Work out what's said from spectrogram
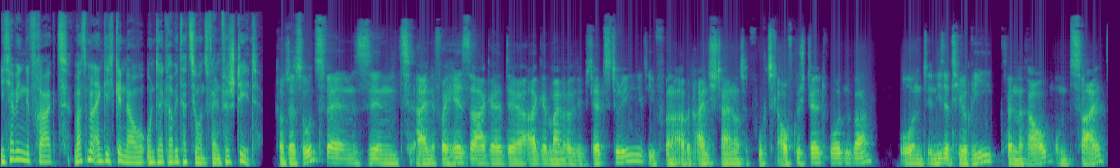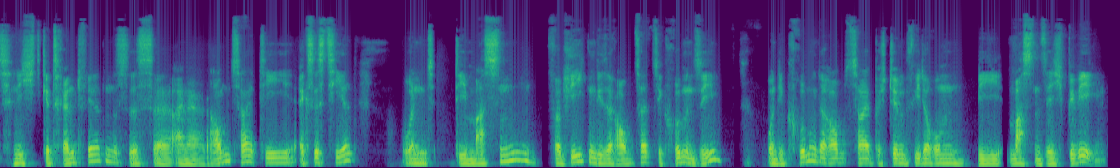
Ich habe ihn gefragt, was man eigentlich genau unter Gravitationswellen versteht. Gravitationswellen sind eine Vorhersage der allgemeinen Relativitätstheorie, die von Albert Einstein 1915 aufgestellt worden war. Und in dieser Theorie können Raum und Zeit nicht getrennt werden. Das ist äh, eine Raumzeit, die existiert. Und die Massen verbiegen diese Raumzeit, sie krümmen sie. Und die Krümmung der Raumzeit bestimmt wiederum, wie Massen sich bewegen.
